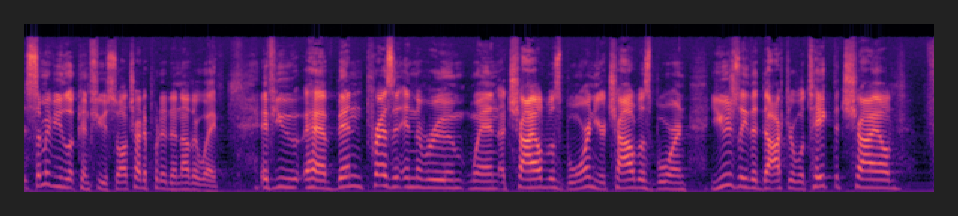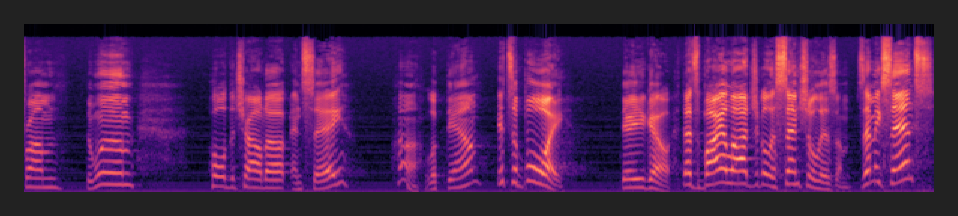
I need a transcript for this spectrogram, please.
Some of you look confused, so I'll try to put it another way. If you have been present in the room when a child was born, your child was born, usually the doctor will take the child from the womb, hold the child up, and say, huh, look down, it's a boy. There you go. That's biological essentialism. Does that make sense?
